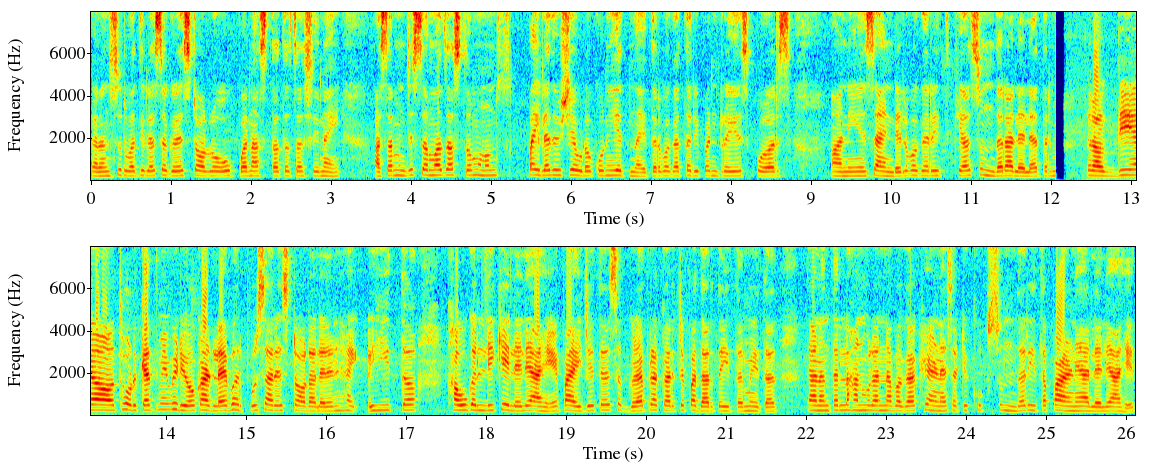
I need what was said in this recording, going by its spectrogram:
कारण सुरुवातीला सगळे स्टॉल ओपन असतातच असे नाही. असा म्हणजे समज असतो म्हणून पहिल्या दिवशी एवढं कोणी येत नाही. तर बघा तरी पण ड्रेस पर्स आणि सँडेल वगैरे इतक्या सुंदर आलेल्या तर तर अगदी थोडक्यात मी व्हिडिओ काढलाय. भरपूर सारे स्टॉल आलेले आणि ही इथं खाऊ गल्ली केलेली आहे. पाहिजे तर सगळ्या प्रकारचे पदार्थ इथं मिळतात. त्यानंतर लहान मुलांना बघा खेळण्यासाठी खूप सुंदर इथं पाळणे आलेले आहेत.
